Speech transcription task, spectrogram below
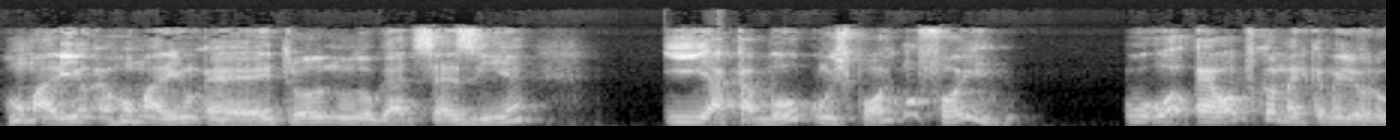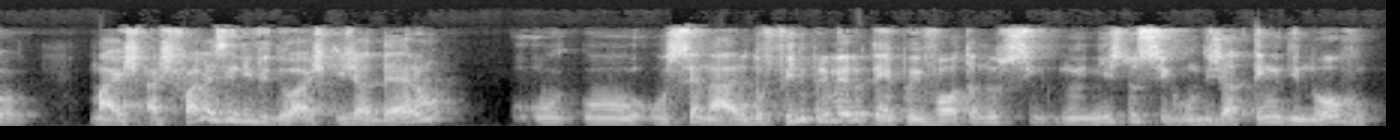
Romarinho, Romarinho é, entrou no lugar de Cezinha e acabou com o esporte. Não foi. O, é óbvio que o América melhorou. Mas as falhas individuais que já deram o, o, o cenário do fim do primeiro tempo e volta no, no início do segundo e já tem de novo,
